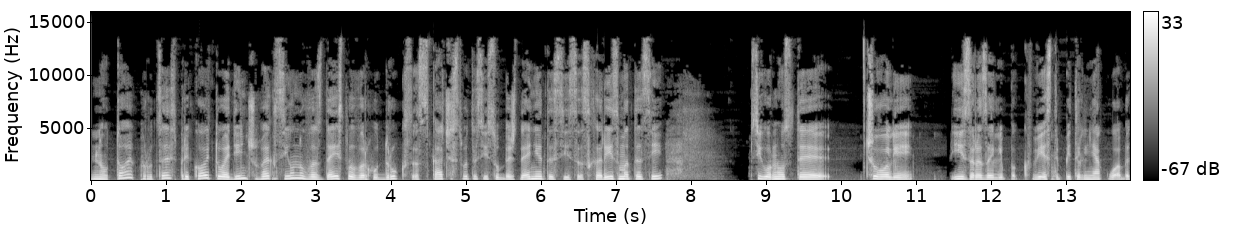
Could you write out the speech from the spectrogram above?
Но то е процес, при който един човек силно въздейства върху друг с качествата си, с убежденията си, с харизмата си. Сигурно сте чували израза или пък вие сте питали някога, бе,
